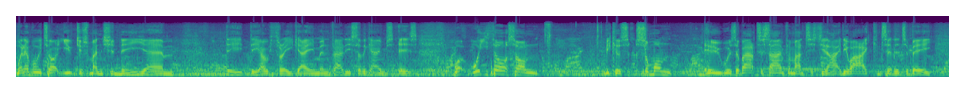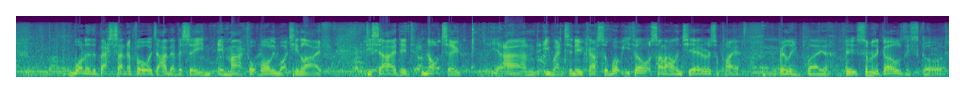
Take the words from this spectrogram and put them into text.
whenever we talk, you've just mentioned the. The, the 03 game and various other games is what what your thoughts on because someone who was about to sign for Manchester United who I consider to be one of the best centre forwards I've ever seen in my footballing watching life decided not to and he went to Newcastle what were your thoughts on Alan Shearer as a player brilliant player. Some of the goals he scored.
